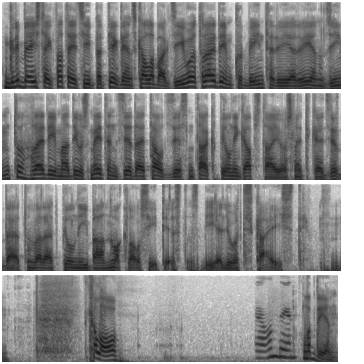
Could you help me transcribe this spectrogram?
Gribēju izteikt pateicību par piekdienas, kā labāk dzīvot raidījumu, kur bija intervija ar vienu dzimtu. Raidījumā divas meitenes dziedāja tautas dziesmu tā, ka pilnīgi apstājos, lai tikai dzirdētu un varētu pilnībā noklausīties. Tas bija ļoti skaisti. Halo! Jā, labdien! Labdien!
